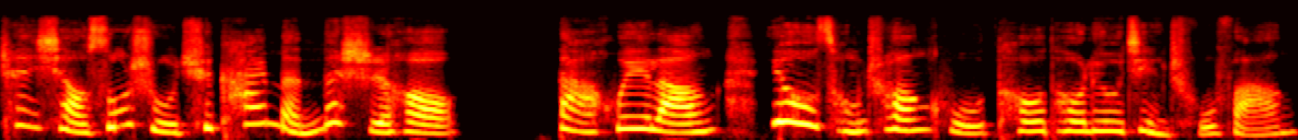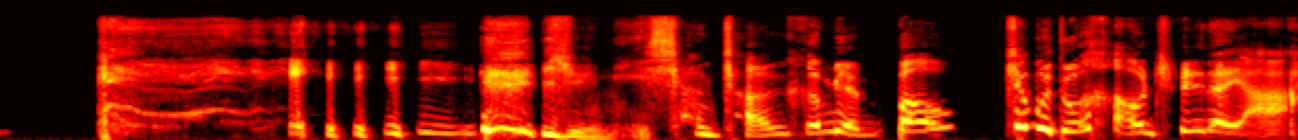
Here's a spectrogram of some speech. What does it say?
趁小松鼠去开门的时候，大灰狼又从窗户偷偷溜进厨房。玉米香肠和面包，这么多好吃的呀！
